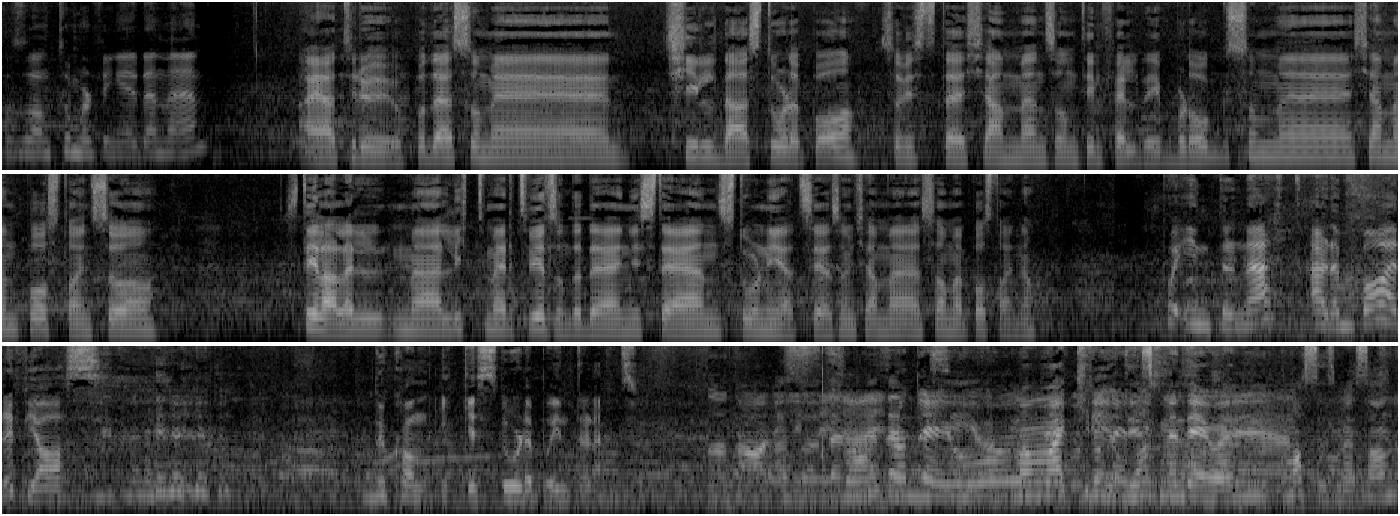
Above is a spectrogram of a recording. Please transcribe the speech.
og sånn tommelfinger den veien. Jeg tror jo på det som er kilder jeg stoler på. da. Så hvis det kommer en sånn tilfeldig blogg som eh, kommer en påstand, så stiller jeg meg litt mer tvilsom til det enn hvis det er en stor nyhetsside som kommer med samme påstand. Ja. På internett er det bare fjas. Du kan ikke stole på internett. Altså, den, den, man må være kritisk, men det er jo en masse som er sant.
